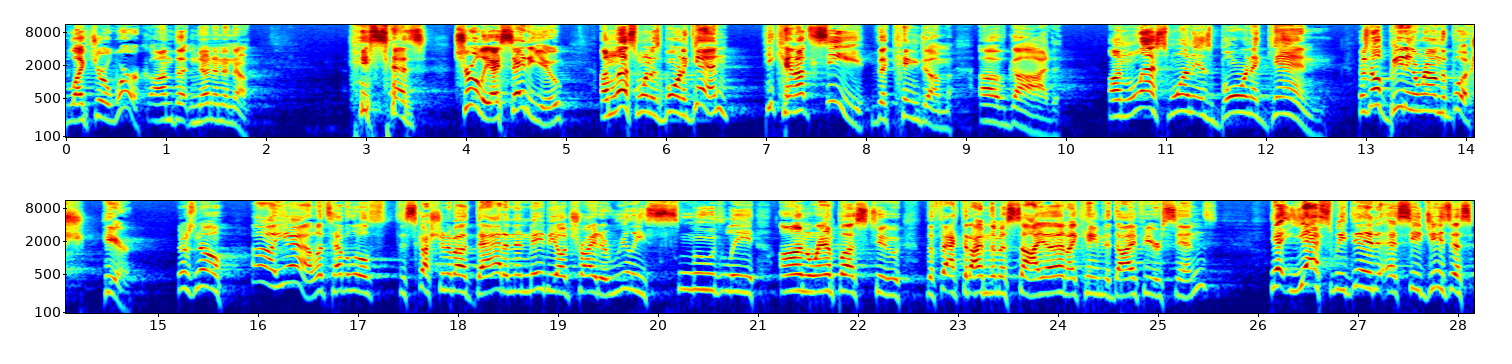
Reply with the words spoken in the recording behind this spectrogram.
liked your work on the. No, no, no, no. He says, Truly, I say to you, unless one is born again, he cannot see the kingdom of God. Unless one is born again. There's no beating around the bush here. There's no, oh, yeah, let's have a little discussion about that, and then maybe I'll try to really smoothly on ramp us to the fact that I'm the Messiah and I came to die for your sins. Yet, yes, we did uh, see Jesus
